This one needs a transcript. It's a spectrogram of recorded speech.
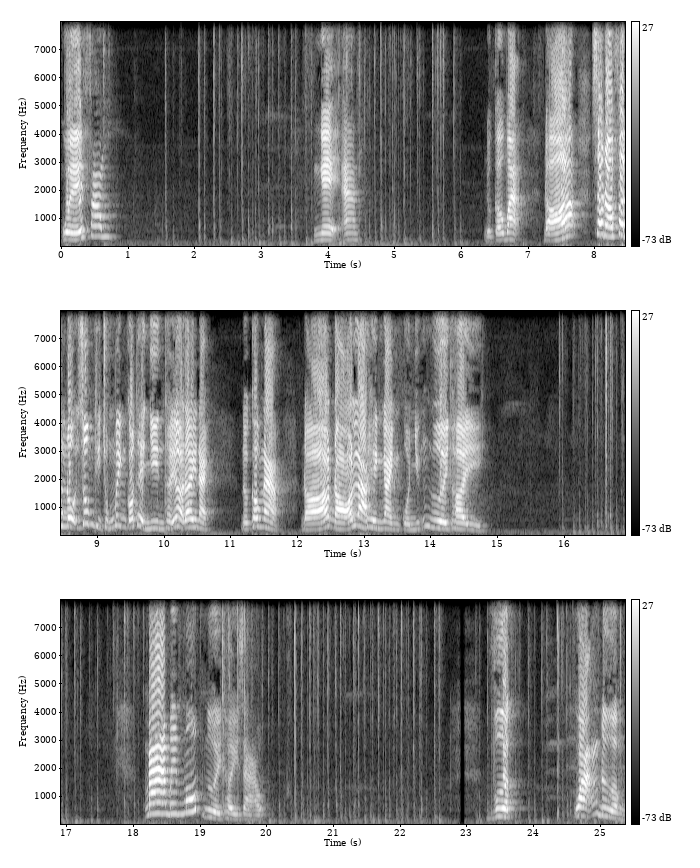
Quế Phong. Nghệ An. Được không ạ? Đó Sau đó phần nội dung thì chúng mình có thể nhìn thấy ở đây này Được không nào? Đó, đó là hình ảnh của những người thầy 31 người thầy giáo Vượt quãng đường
